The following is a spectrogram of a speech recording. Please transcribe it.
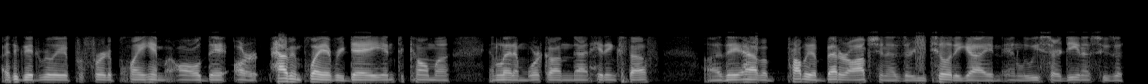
I think they'd really prefer to play him all day or have him play every day in Tacoma and let him work on that hitting stuff. Uh, they have a probably a better option as their utility guy in, in Luis Sardinas, who's a,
